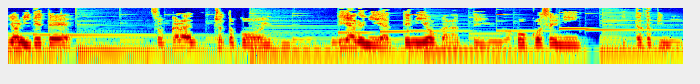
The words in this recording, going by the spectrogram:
世に出て、そっからちょっとこう、リアルにやってみようかなっていう方向性に行った時に、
